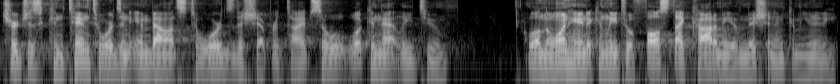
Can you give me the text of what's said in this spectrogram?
churches can tend towards an imbalance towards the shepherd type. So, what can that lead to? Well, on the one hand, it can lead to a false dichotomy of mission and community.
